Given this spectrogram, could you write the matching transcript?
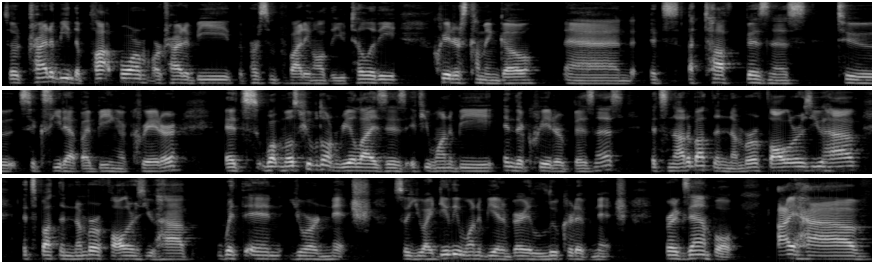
So try to be the platform or try to be the person providing all the utility. Creators come and go, and it's a tough business to succeed at by being a creator. It's what most people don't realize is if you want to be in the creator business, it's not about the number of followers you have, it's about the number of followers you have within your niche. So you ideally want to be in a very lucrative niche. For example, I have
